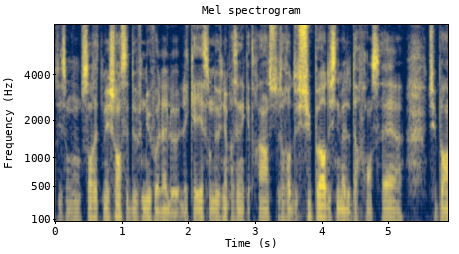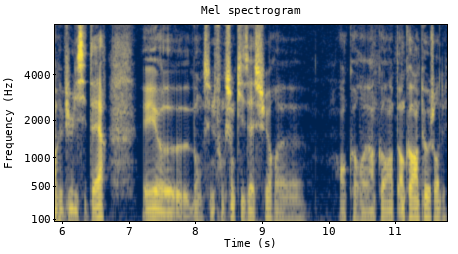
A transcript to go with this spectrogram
disons, sans être méchant, c'est devenu, voilà, le- les cahiers sont devenus après les années 80 une sorte de support du cinéma d'auteur français, euh, support un peu publicitaire. Et euh, bon, c'est une fonction qu'ils assurent euh, encore, encore, un encore un peu aujourd'hui.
